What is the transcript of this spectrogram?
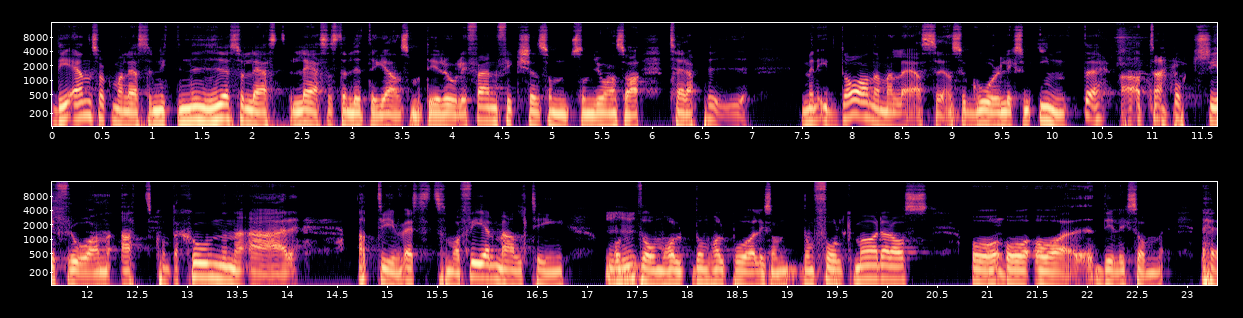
det är en sak om man läser 99 så läst, läses den lite grann som att det är rolig fanfiction, som, som Johan sa, terapi. Men idag när man läser den så går det liksom inte att bortse från att kontationerna är att det är väst som har fel med allting. Och de håller, de håller på, liksom, de folkmördar oss. Och, och, och det är liksom eh,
